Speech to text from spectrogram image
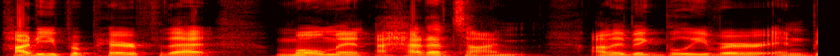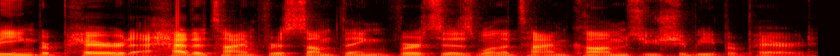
How do you prepare for that moment ahead of time? I'm a big believer in being prepared ahead of time for something versus when the time comes, you should be prepared.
